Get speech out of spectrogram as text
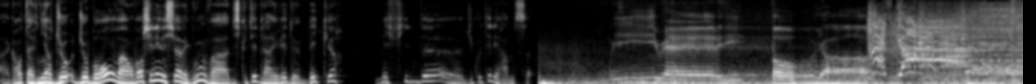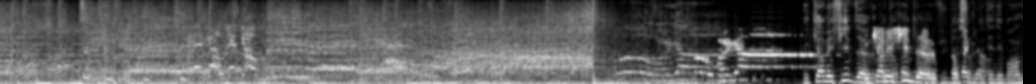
à grand avenir, Joe, Joe Burrow. On va, on va enchaîner, messieurs, avec vous. On va discuter de l'arrivée de Baker Mayfield euh, du côté des Rams. We ready for ya. Baker Mayfield, le Baker quarterback, Mayfield, euh, euh, le vu bien sûr du côté des Browns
